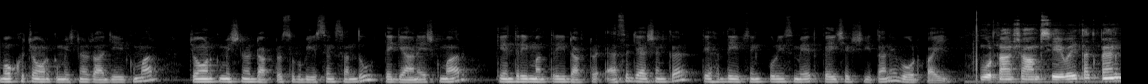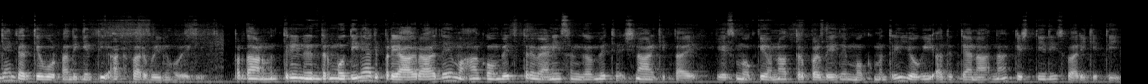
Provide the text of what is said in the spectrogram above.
ਮੁੱਖ ਚੋਣ ਕਮਿਸ਼ਨਰ ਰਾਜੀਵ ਕੁਮਾਰ, ਚੋਣ ਕਮਿਸ਼ਨਰ ਡਾਕਟਰ ਸੁਖਬੀਰ ਸਿੰਘ ਸੰਧੂ ਤੇ ਗਿਆਨੇਸ਼ ਕੁਮਾਰ ਕੇਂਦਰੀ ਮੰਤਰੀ ਡਾਕਟਰ ਐਸ ਜੈਸ਼ੰਕਰ ਤੇ ਹਰਦੀਪ ਸਿੰਘ ਪੁਰੀ ਸਮੇਤ ਕਈ ਸ਼ਖਸੀਅਤਾਂ ਨੇ ਵੋਟ ਪਾਈ। ਵੋਟਾਂ ਸ਼ਾਮ 6 ਵਜੇ ਤੱਕ ਪੈਣਗੀਆਂ, ਜਦਕਿ ਵੋਟਾਂ ਦੀ ਗਿਣਤੀ 8 ਫਰਵਰੀ ਨੂੰ ਹੋਵੇਗੀ। ਪ੍ਰਧਾਨ ਮੰਤਰੀ ਨਰਿੰਦਰ ਮੋਦੀ ਨੇ ਅੱਜ ਪ੍ਰਯਾਗਰਾਜ ਦੇ ਮਹਾਕੁੰਭ ਵਿੱਚ ਤ੍ਰਿਵੈਣੀ ਸੰਗਮ ਵਿੱਚ ਇਸ਼ਨਾਨ ਕੀਤਾ ਹੈ ਇਸ ਮੌਕੇ ਉਹਨਾਂ ਉੱਤਰ ਪ੍ਰਦੇਸ਼ ਦੇ ਮੁੱਖ ਮੰਤਰੀ ਯੋਗੀ ਆਦਿੱਤਿਆਨਾਥ ਨਾਲ ਕਿਸ਼ਤੀ ਦੀ ਸਵਾਰੀ ਕੀਤੀ।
